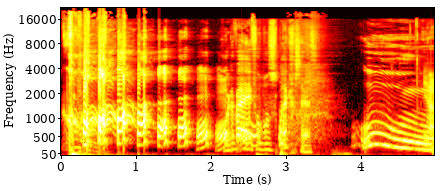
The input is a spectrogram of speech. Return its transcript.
Worden wij even op onze plek gezet? Oeh. Ja.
